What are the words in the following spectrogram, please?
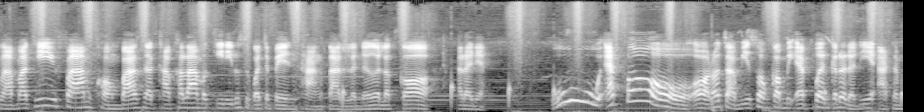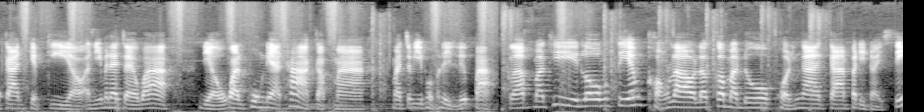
กลับมาที่ฟาร์มของบัสนะครับข้างล่างเมื่อกี้นี้รู้สึกว่าจะเป็นทางตันแล้วเนอะแล้วก็อะไรเนี่ยอู้แอปเปิลอ๋อนอกจากมีส้มก็มีแอปเปิลกันด้วยเดี๋ยวนี้อาจทำการเก็บเกี่ยว อันนี้ไม่แน่ใจว่าเดี๋ยววันพรุ่งเนี่ยถ้ากลับมามันจะมีผลผลิตหรือเปล่ากลับมาที่โรงเตรียมของเราแล้วก็มาดูผลงานการประดิษฐ์หน่อยสิ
